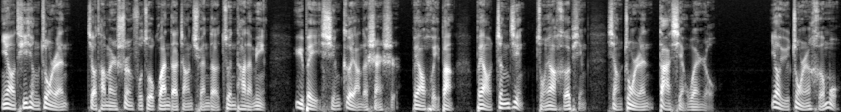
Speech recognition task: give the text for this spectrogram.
你要提醒众人，叫他们顺服做官的、掌权的，遵他的命，预备行各样的善事，不要毁谤，不要争竞，总要和平，向众人大显温柔，要与众人和睦，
